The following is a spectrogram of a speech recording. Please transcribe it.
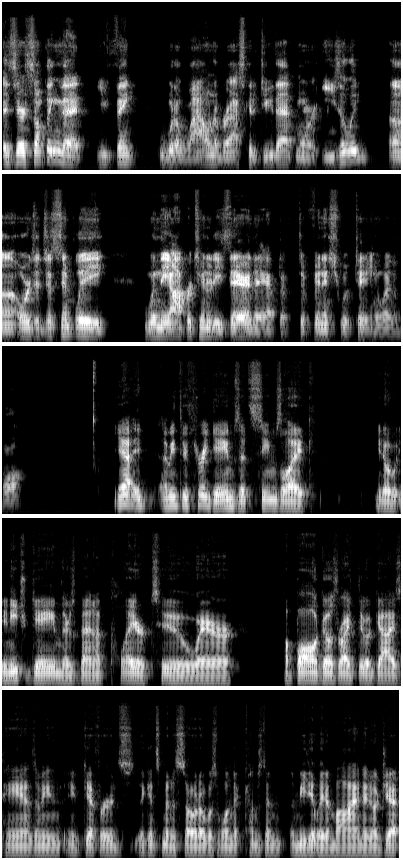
is there something that you think would allow Nebraska to do that more easily, uh, or is it just simply when the opportunity's there, they have to, to finish with taking away the ball? Yeah, it, I mean, through three games, it seems like you know, in each game, there's been a play or two where a ball goes right through a guy's hands. I mean, Giffords against Minnesota was one that comes to immediately to mind. I know J-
